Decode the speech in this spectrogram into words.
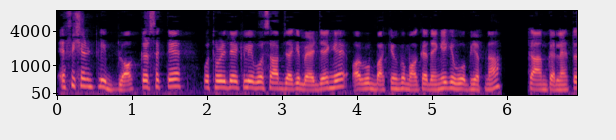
ایفیشینٹلی بلاک کر سکتے ہیں۔ وہ تھوڑی دیر کے لیے وہ صاحب جا کے بیٹھ جائیں گے اور وہ باقیوں کو موقع دیں گے کہ وہ بھی اپنا کام کر لیں۔ تو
